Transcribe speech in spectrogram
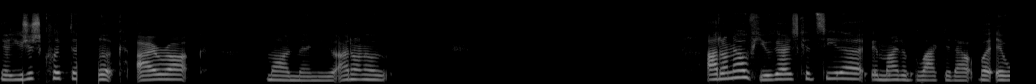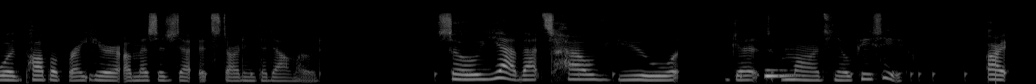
Yeah, you just click the look iRock mod menu. I don't know. I don't know if you guys could see that. It might have blacked it out, but it would pop up right here a message that it's starting to download. So, yeah, that's how you get mods no PC. Alright,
